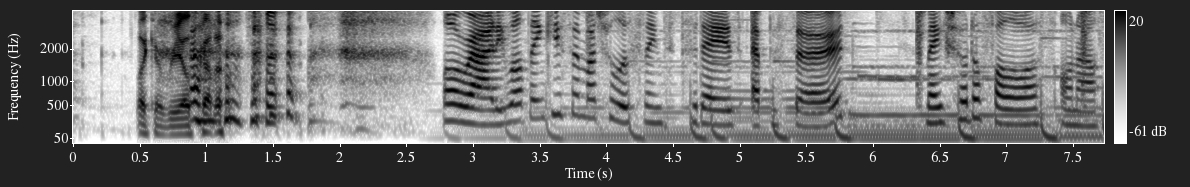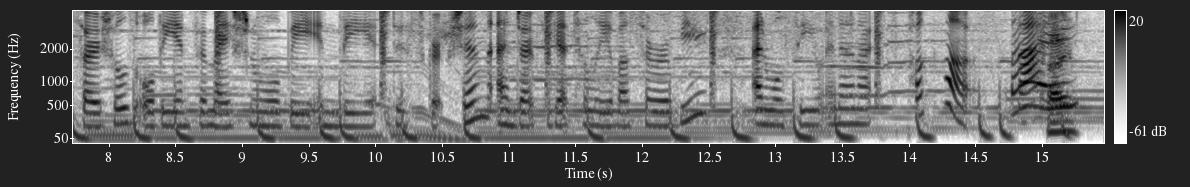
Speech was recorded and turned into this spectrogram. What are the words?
like a real cuttlefish. Alrighty. Well, thank you so much for listening to today's episode. Make sure to follow us on our socials. All the information will be in the description. And don't forget to leave us a review. And we'll see you in our next podcast. Bye. Bye.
